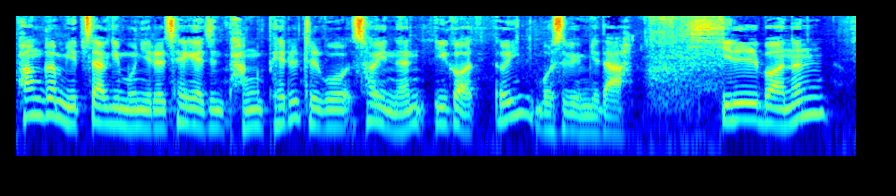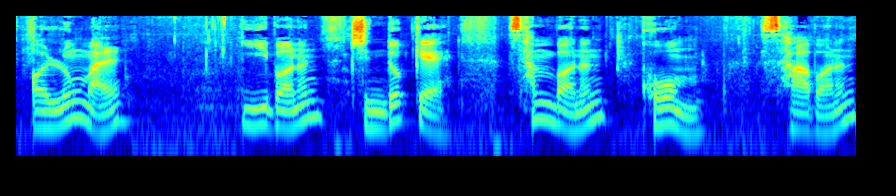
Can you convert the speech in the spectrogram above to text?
황금 잎사귀 무늬를 새겨진 방패를 들고 서 있는 이것의 모습입니다. 1번은 얼룩말, 2번은 진돗개, 3번은 곰, 4번은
